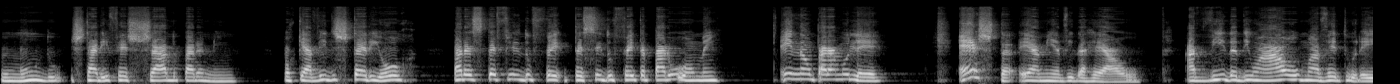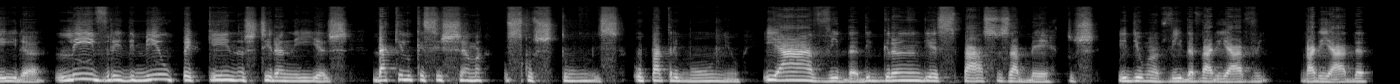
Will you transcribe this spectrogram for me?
O mundo estaria fechado para mim, porque a vida exterior parece ter, ter sido feita para o homem e não para a mulher. Esta é a minha vida real. a vida de uma alma aventureira, livre de mil pequenas tiranias, daquilo que se chama os costumes, o patrimônio, e ávida de grandes espaços abertos e de uma vida variável, variada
